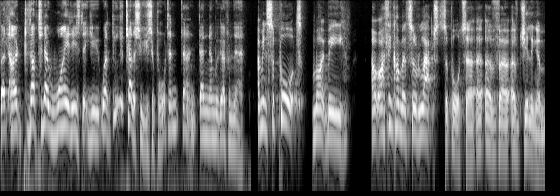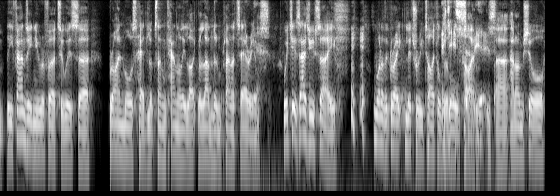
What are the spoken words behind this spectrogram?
but I'd love to know why it is that you. Well, you tell us who you support, and, and, and then we'll go from there. I mean, support might be. I think I'm a sort of lapsed supporter of uh, of Gillingham. The fanzine you refer to is uh, Brian Moore's head looks uncannily like the London Planetarium. Yes. Which is, as you say, one of the great literary titles it of is, all time. Uh, and I'm sure,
